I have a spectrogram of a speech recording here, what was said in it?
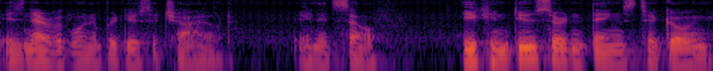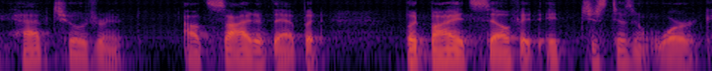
is never going to produce a child in itself you can do certain things to go and have children outside of that but but by itself it, it just doesn't work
